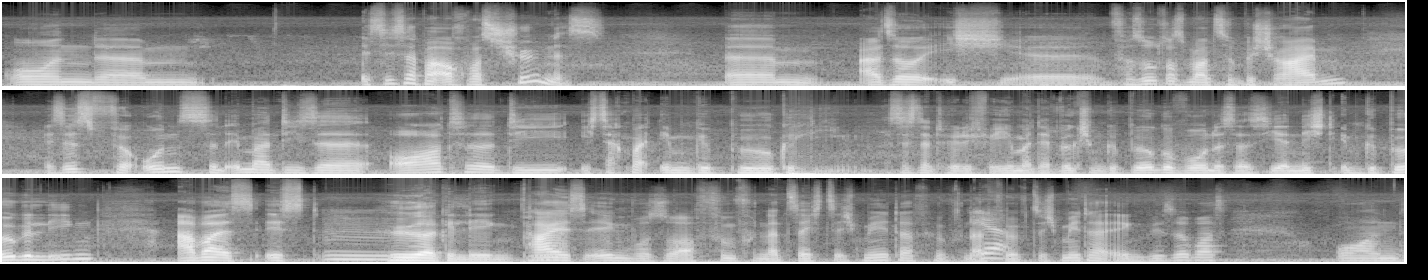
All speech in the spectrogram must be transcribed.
Und ähm, es ist aber auch was Schönes. Ähm, also ich äh, versuche das mal zu beschreiben. Es ist für uns sind immer diese Orte, die, ich sag mal, im Gebirge liegen. Es ist natürlich für jemand, der wirklich im Gebirge wohnt, ist das hier nicht im Gebirge liegen, aber es ist höher gelegen. Pai ist irgendwo so auf 560 Meter, 550 Meter, irgendwie sowas. Und,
